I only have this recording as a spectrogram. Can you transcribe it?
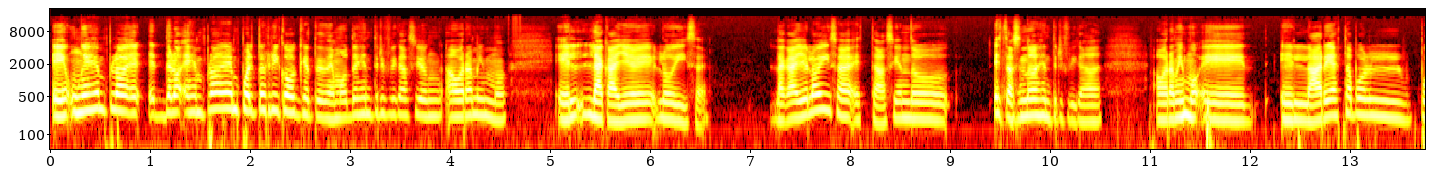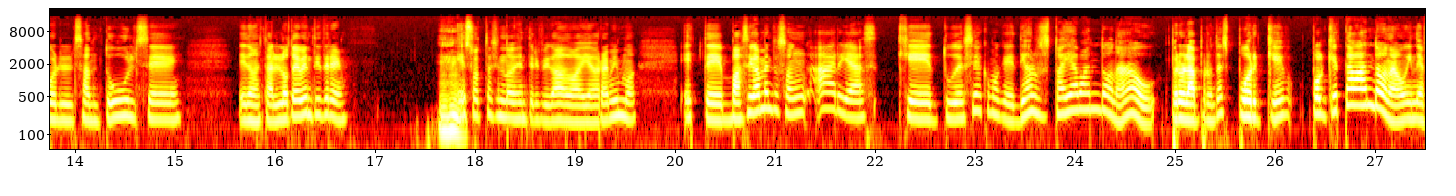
eh, un ejemplo, eh, de los ejemplos en Puerto Rico que tenemos de gentrificación ahora mismo, es la calle Loíza. La calle Loíza está siendo, está siendo gentrificada ahora mismo. Eh, el área está por, por Santurce, eh, donde está el lote 23. Eso está siendo gentrificado ahí ahora mismo. Este, básicamente son áreas que tú decías como que, diablo, está ahí abandonado. Pero la pregunta es, ¿por qué, ¿por qué está abandonado in the,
